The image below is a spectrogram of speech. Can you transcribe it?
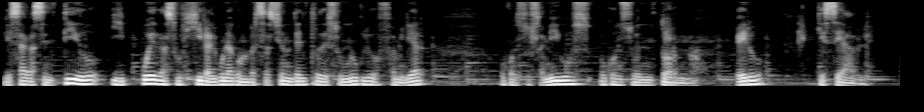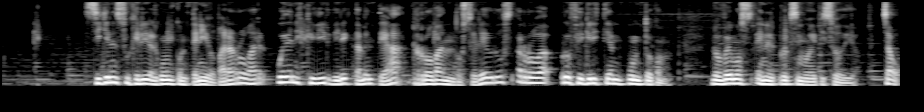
les haga sentido y pueda surgir alguna conversación dentro de su núcleo familiar o con sus amigos o con su entorno, pero que se hable. Si quieren sugerir algún contenido para robar, pueden escribir directamente a robandocerebros.profecristian.com. Nos vemos en el próximo episodio. Chao.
